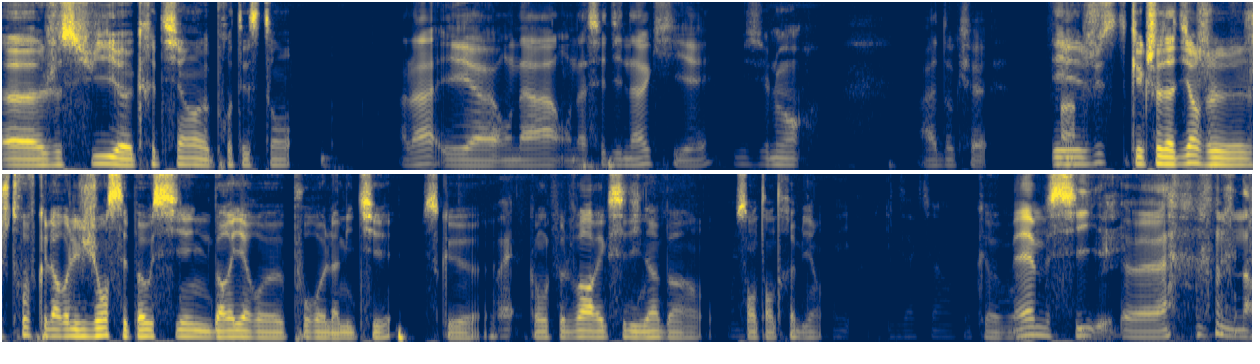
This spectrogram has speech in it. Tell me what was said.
Euh, je suis euh, chrétien euh, protestant. voilà et euh, on a on a Cédina qui est Musulman. ah, donc euh, Et Enfin- juste quelque chose à dire, je, je trouve que la religion, c'est pas aussi une barrière euh, pour euh, l'amitié. Parce que, Ouais. comme on peut le voir avec Sidina, bah, on s'entend très bien. Oui, exactement. Donc, euh, même si euh, non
